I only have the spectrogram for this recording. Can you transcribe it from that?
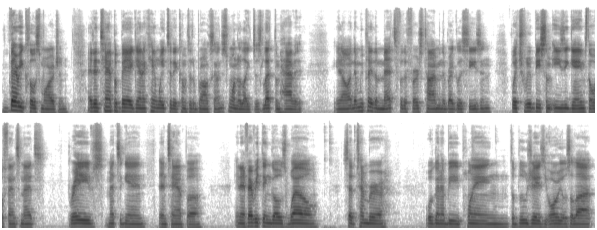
very close margin. And then Tampa Bay again. I can't wait till they come to the Bronx. And I just want to like just let them have it, you know. And then we play the Mets for the first time in the regular season, which would be some easy games. No offense, Mets. Braves, Mets again, then Tampa. And if everything goes well, September we're gonna be playing the Blue Jays, the Orioles a lot,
